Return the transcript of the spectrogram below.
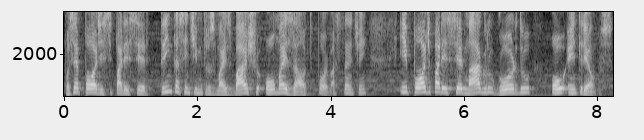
Você pode se parecer 30 centímetros mais baixo ou mais alto, pô, é bastante, hein? E pode parecer magro, gordo ou entre ambos.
